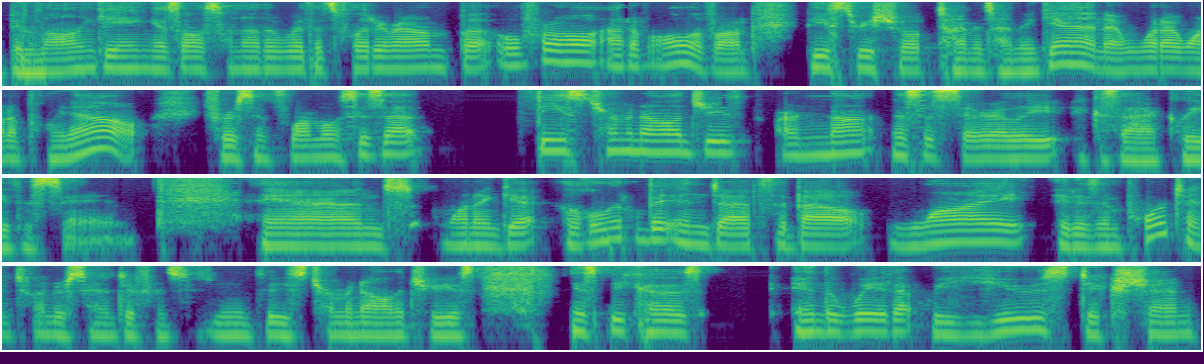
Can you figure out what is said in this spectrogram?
belonging is also another word that's floating around. But overall, out of all of them, these three show up time and time again. And what I want to point out, first and foremost, is that these terminologies are not necessarily exactly the same. And I want to get a little bit in depth about why it is important to understand differences between these terminologies is because in the way that we use diction,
